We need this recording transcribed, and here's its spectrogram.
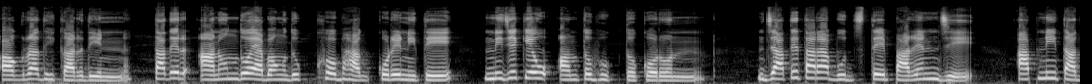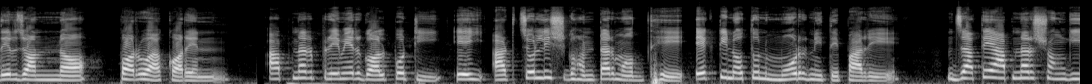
অগ্রাধিকার দিন, তাদের আনন্দ এবং দুঃখ ভাগ করে নিতে নিজেকেও অন্তর্ভুক্ত করুন। যাতে তারা বুঝতে পারেন যে আপনি তাদের জন্য পরোয়া করেন। আপনার প্রেমের গল্পটি এই আটচল্লিশ ঘণ্টার মধ্যে একটি নতুন মোড় নিতে পারে, যাতে আপনার সঙ্গী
